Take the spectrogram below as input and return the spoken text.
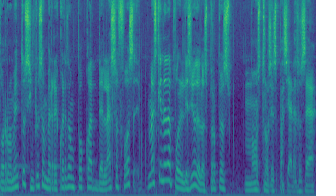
por momentos, incluso me recuerda un poco a The Last of Us, más que nada por el diseño de los propios monstruos espaciales. O sea,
